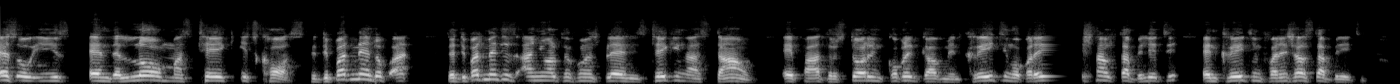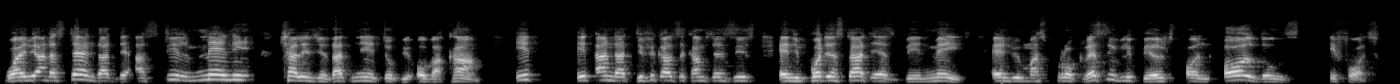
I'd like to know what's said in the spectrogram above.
SOEs, and the law must take its course. The Department of uh, the department's annual performance plan is taking us down a path restoring corporate government, creating operational stability, and creating financial stability. While we understand that there are still many challenges that need to be overcome, it, it under difficult circumstances, an important start has been made and we must progressively build on all those efforts.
